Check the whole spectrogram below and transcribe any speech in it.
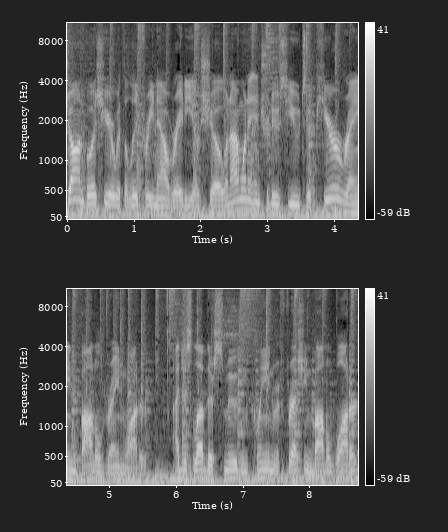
John Bush here with the Live Free Now radio show, and I want to introduce you to Pure Rain bottled rainwater. I just love their smooth and clean, refreshing bottled water.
